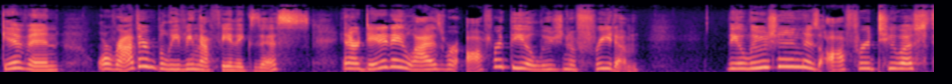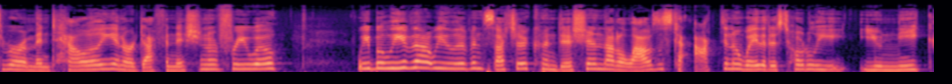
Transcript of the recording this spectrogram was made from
Given, or rather believing that faith exists, in our day to day lives, we're offered the illusion of freedom. The illusion is offered to us through our mentality and our definition of free will. We believe that we live in such a condition that allows us to act in a way that is totally unique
